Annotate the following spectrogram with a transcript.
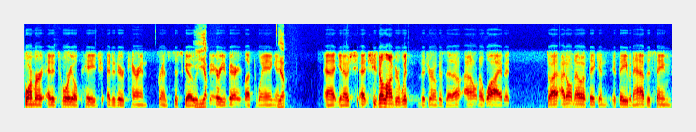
former editorial page editor Karen Francisco, who's yep. very, very left wing, and yep. uh, you know she, uh, she's no longer with the Journal Gazette. I don't, I don't know why, but so I, I don't know if they can, if they even have the same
